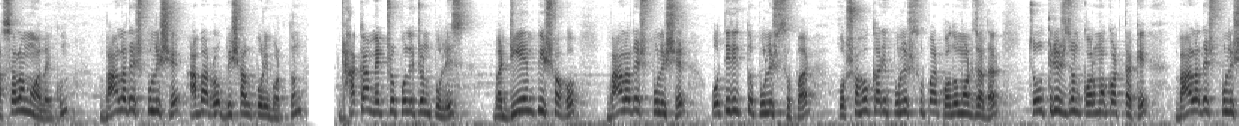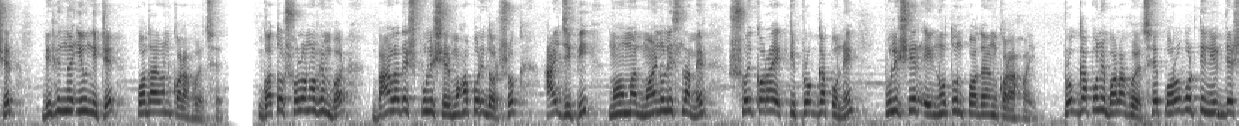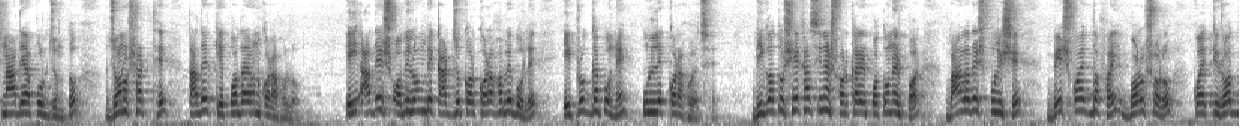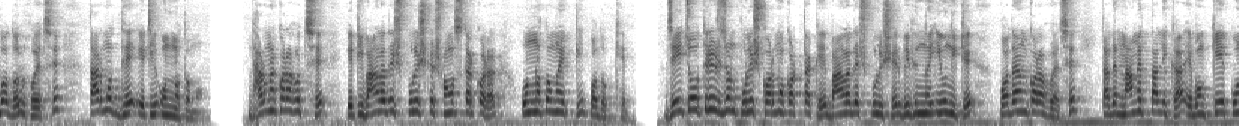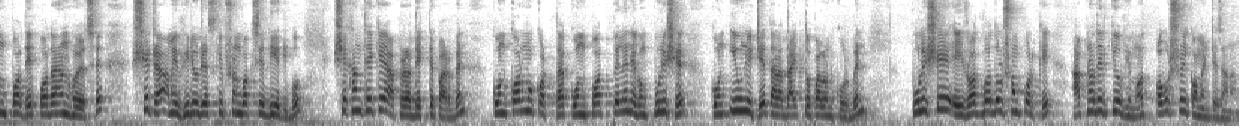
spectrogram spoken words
আসসালামু আলাইকুম। বাংলাদেশ পুলিশে আবারও বিশাল পরিবর্তন। ঢাকা মেট্রোপলিটন পুলিশ বা ডিএমপি সহ বাংলাদেশ পুলিশের অতিরিক্ত পুলিশ সুপার ও সহকারী পুলিশ সুপার পদমর্যাদার চৌত্রিশ জন কর্মকর্তাকে বাংলাদেশ পুলিশের বিভিন্ন ইউনিটে পদায়ন করা হয়েছে। গত ষোলো নভেম্বর বাংলাদেশ পুলিশের মহাপরিদর্শক আইজিপি মোহাম্মদ ময়নুল ইসলামের সই করা একটি প্রজ্ঞাপনে পুলিশের এই নতুন পদায়ন করা হয়। প্রজ্ঞাপনে বলা হয়েছে, পরবর্তী নির্দেশ না দেয়া পর্যন্ত জনস্বার্থে তাদেরকে পদায়ন করা হলো। এই আদেশ অবিলম্বে কার্যকর করা হবে বলে এই প্রজ্ঞাপনে উল্লেখ করা হয়েছে। বিগত শেখ হাসিনা সরকারের পতনের পর বাংলাদেশ পুলিশে বেশ কয়েক দফায় বড়সড় কয়েকটি রদবদল হয়েছে, তার মধ্যে এটি অন্যতম। ধারণা করা হচ্ছে, এটি বাংলাদেশ পুলিশকে সংস্কার করার অন্যতম একটি পদক্ষেপ। যেই চৌত্রিশ জন পুলিশ কর্মকর্তাকে বাংলাদেশ পুলিশের বিভিন্ন ইউনিটে পদায়ন করা হয়েছে, তাদের নামের তালিকা এবং কে কোন পদে পদায়ন হয়েছে, সেটা আমি ভিডিও ডেসক্রিপশন বক্সে দিয়ে দিব। সেখান থেকে আপনারা দেখতে পারবেন কোন কর্মকর্তা কোন পদ পেলেন এবং পুলিশের কোন ইউনিটে তারা দায়িত্ব পালন করবেন। পুলিশে এই রদবদল সম্পর্কে আপনাদের কি অভিমত, অবশ্যই কমেন্টে জানান।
